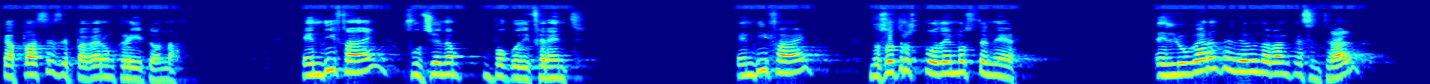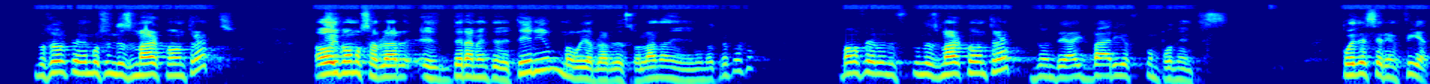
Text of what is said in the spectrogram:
capaces de pagar un crédito o no. En DeFi funciona un poco diferente. En DeFi nosotros podemos tener, en lugar de tener una banca central, nosotros tenemos un smart contract Hoy vamos a hablar enteramente de Ethereum, no voy a hablar de Solana ni ninguna otra cosa. Vamos a ver un, smart contract donde hay varios componentes. Puede ser en fiat,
